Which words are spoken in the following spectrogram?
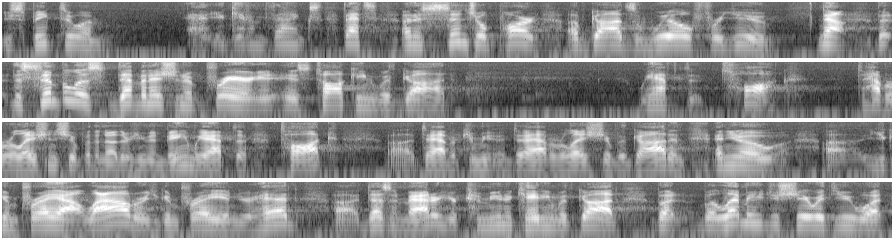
you speak to him and you give him thanks. That's an essential part of God's will for you. Now, the, the simplest definition of prayer is talking with God. We have to talk to have a relationship with another human being. We have to talk uh, to, have a commu- to have a relationship with God. And, and you know, uh, you can pray out loud or you can pray in your head. Uh, it doesn't matter. You're communicating with God. But, but let me just share with you what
